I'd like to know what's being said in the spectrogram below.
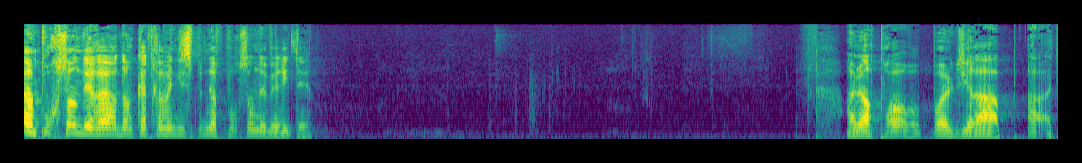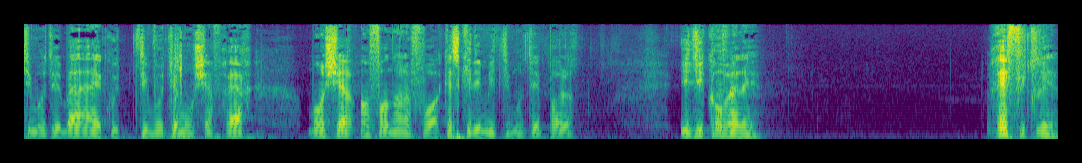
1% d'erreur dans 99% de vérité. Alors Paul dira à Timothée, ben écoute Timothée, mon cher frère, mon cher enfant dans la foi, qu'est-ce qu'il mis Timothée, Paul? Il dit convainc-les, réfute-les.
